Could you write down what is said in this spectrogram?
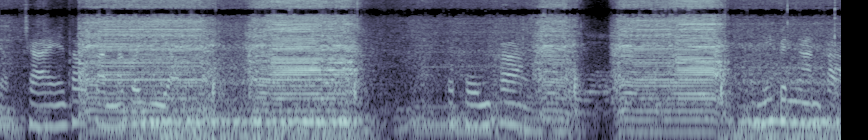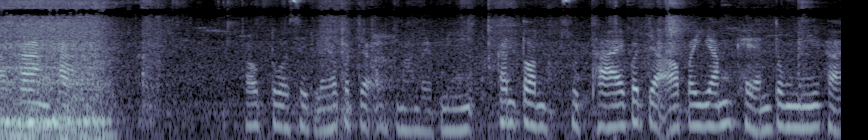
จับ ชายให้เท่ากันแล้วก็เหยียบกระโปรงข้าง อันนี้เป็นงานขาข้างค่ะ เข้าตัวเสร็จแล้วก็จะออกมาแบบนี้ ขั้นตอนสุดท้ายก็จะเอาไปย้ำแขนตรงนี้ค่ะ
